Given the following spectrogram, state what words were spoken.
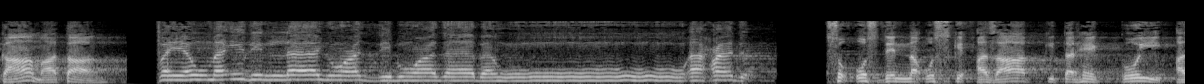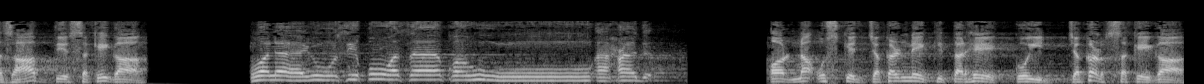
کام آتا۔ فيومئذ لا يعذب عذابه أحد سو اس دن نہ اس کے عذاب کی طرح کوئی عذاب دے سکے گا۔ ولا يوثق وثاقه أحد اور نہ اس کے جکڑنے کی طرح کوئی جکڑ سکے گا۔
